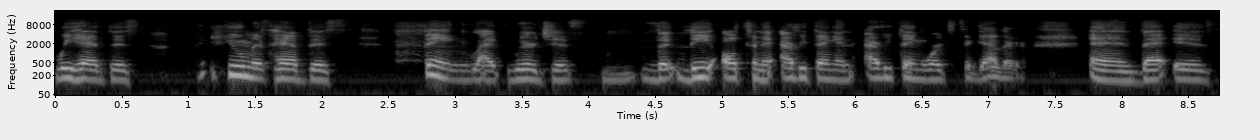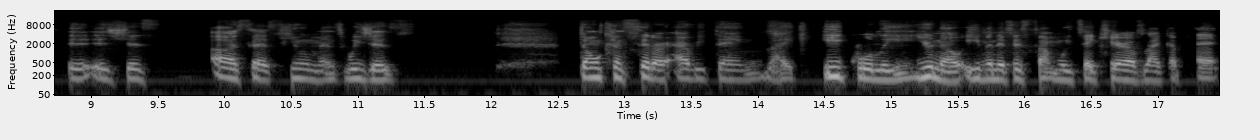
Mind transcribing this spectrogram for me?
we have this. Humans have this thing like we're just the the ultimate everything, and everything works together, and that is it- it's just us as humans. We just don't consider everything like equally, you know, even if it's something we take care of like a pet.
